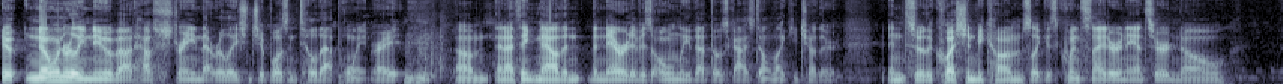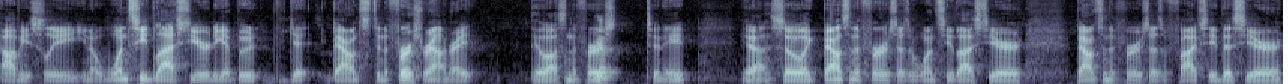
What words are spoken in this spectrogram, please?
It, no one really knew about how strained that relationship was until that point, right? Mm-hmm. Um, and I think now the the narrative is only that those guys don't like each other, and so the question becomes like, is Quinn Snyder an answer? No obviously, you know, one seed last year to get boot get bounced in the first round, right? They lost in the first yep. to an eight. Yeah, so like bounce in the first as a one seed last year, bounce in the first as a five seed this year.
